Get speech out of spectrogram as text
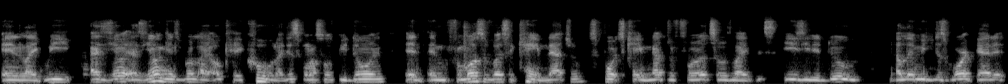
And like we as young as youngins, we're like, "Okay, cool. Like this is what I'm supposed to be doing." And and for most of us, it came natural. Sports came natural for us. So it was like it's easy to do. Now let me just work at it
